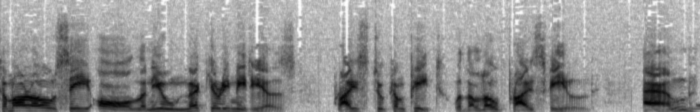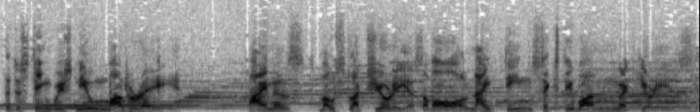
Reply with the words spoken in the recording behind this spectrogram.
Tomorrow, see all the new Mercury Meteors, priced to compete with the low price field. And the distinguished new Monterey, finest, most luxurious of all 1961 Mercuries.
